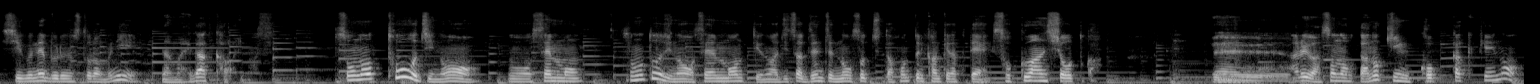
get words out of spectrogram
シグネ・ブルンストロームに名前が変わります。その当時のお専門、その当時の専門っていうのは実は全然脳卒中とは本当に関係なくて、側腕症とか、えーあるいはその他の筋骨格系の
